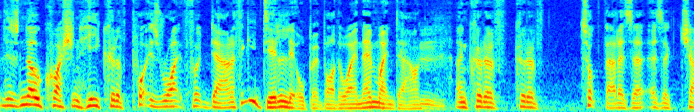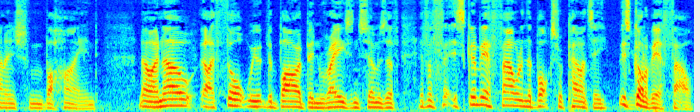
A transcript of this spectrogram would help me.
There's no question he could have put his right foot down. I think he did a little bit, by the way, and then went down and could have could have took that as a as a challenge from behind. Now I know I thought we, the bar had been raised in terms of if a, it's going to be a foul in the box for a penalty, it's got to be a foul.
